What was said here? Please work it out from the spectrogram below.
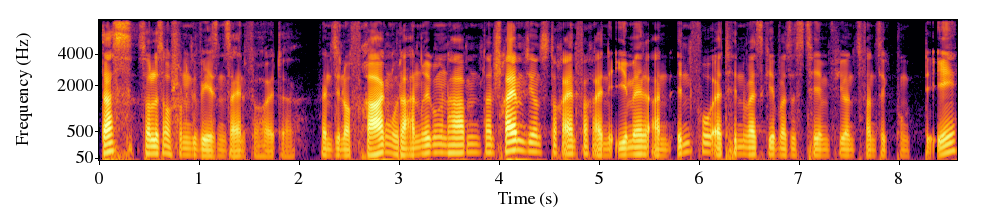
Das soll es auch schon gewesen sein für heute. Wenn Sie noch Fragen oder Anregungen haben, dann schreiben Sie uns doch einfach eine E-Mail an info@hinweisgebersystem24.de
